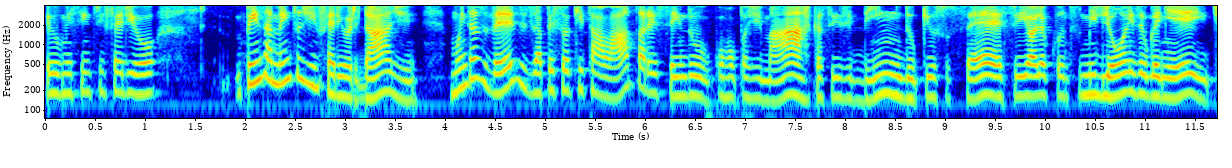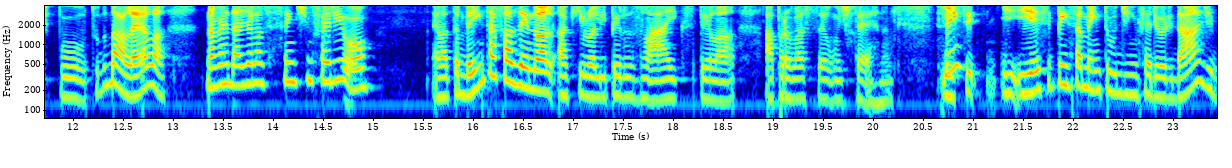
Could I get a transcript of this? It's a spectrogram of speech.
eu me sinto inferior. Pensamento de inferioridade Muitas vezes a pessoa que está lá aparecendo com roupas de marca, se exibindo, que o sucesso, e olha quantos milhões eu ganhei, tipo, tudo balela, na verdade ela se sente inferior. Ela também está fazendo aquilo ali pelos likes, pela aprovação externa. Sim. Esse, e, e esse pensamento de inferioridade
